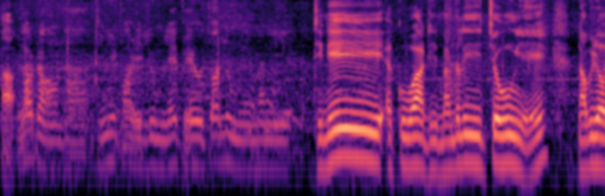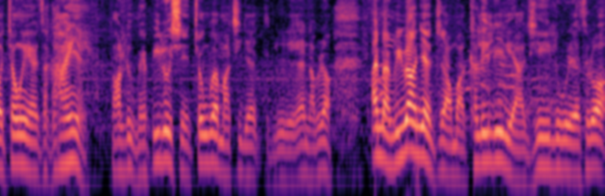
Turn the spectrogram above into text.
ဟုတ်လောက်တောင်ဒါဒီနေ့ဘာတွေလူမလဲဘယ်ကိုသွားလူမလဲမန္တလေးရဲ့ဒီနေ့အကိုကဒီမန္တလေးကျုံးရယ်နောက်ပြီးတော့ကျုံးရယ်စကိုင်းရယ်သွားလူမယ်ပြီးလို့ရှိရင်ကျုံးဘက်မှာရှိတဲ့လူတွေရယ်နောက်ပြီးတော့အဲ့မှာမိဘညက်ကြောင်မှာခလေးလေးတွေကရေလိုတယ်ဆိုတော့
